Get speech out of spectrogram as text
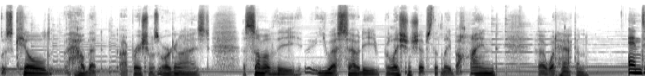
was killed, how that operation was organized, some of the U.S. Saudi relationships that lay behind uh, what happened. And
